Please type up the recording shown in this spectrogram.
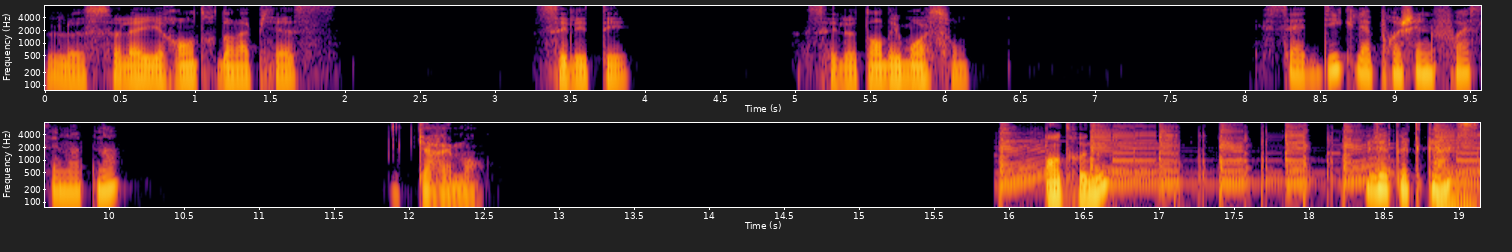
Le soleil rentre dans la pièce. C'est l'été. C'est le temps des moissons. Ça te dit que la prochaine fois, c'est maintenant? Carrément. Entre nous, Le podcast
